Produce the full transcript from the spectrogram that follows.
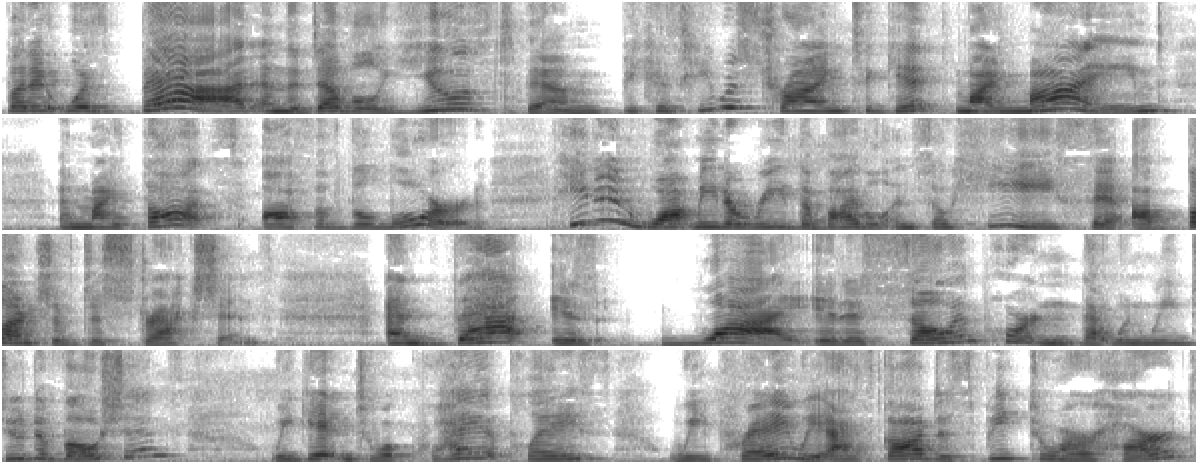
But it was bad and the devil used them because he was trying to get my mind and my thoughts off of the Lord. He didn't want me to read the Bible. And so he sent a bunch of distractions. And that is why it is so important that when we do devotions, we get into a quiet place, we pray, we ask God to speak to our heart,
